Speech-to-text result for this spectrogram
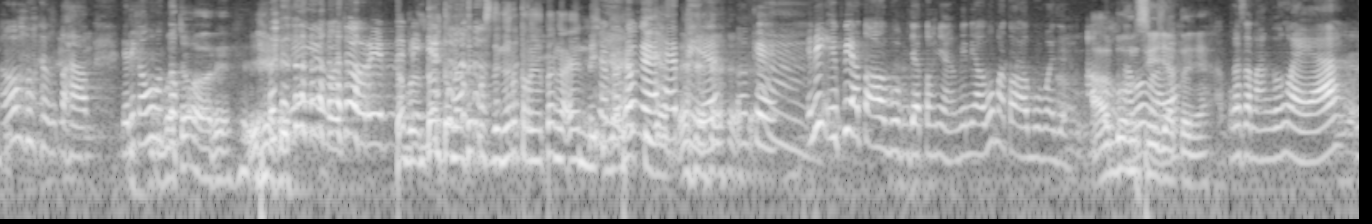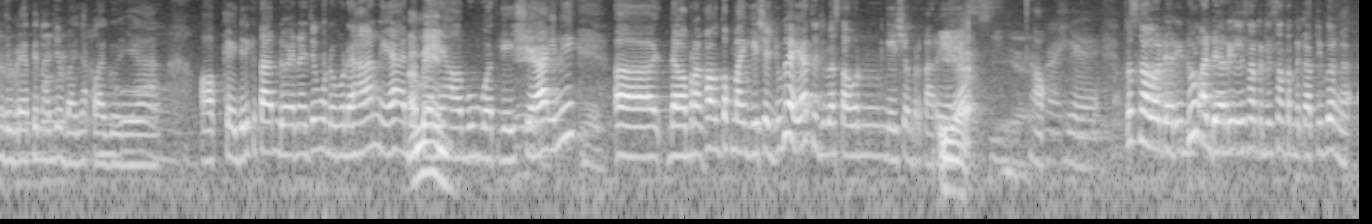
nanti. Oh mantap. Jadi kamu untuk Bocorin. iya bocorin Kita belum tentu nanti pas denger ternyata nggak ending, siapa nggak tahu happy nggak kan. happy ya Oke, ini EP atau album jatuhnya? Mini album atau album aja? Album sih lah ya. jatuhnya. Nggak usah nanggung lah ya, jebretin aja banyak lagunya. Oke, jadi kita doain aja mudah-mudahan ya ada Amin. planning album buat Geisha. Ini eh, dalam rangka untuk My Geisha juga ya, 17 tahun Geisha berkarya Iya. ya. Oke. Terus kalau dari Dul ada rilisan-rilisan terdekat juga nggak?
